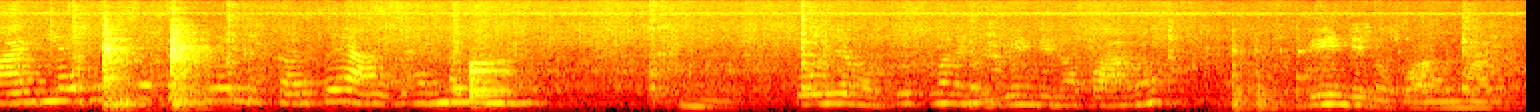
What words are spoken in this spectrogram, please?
आईला त्यांचं पण भेंडी करतोय आज आहे ना मम्मी? तुझ्या मग तूच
